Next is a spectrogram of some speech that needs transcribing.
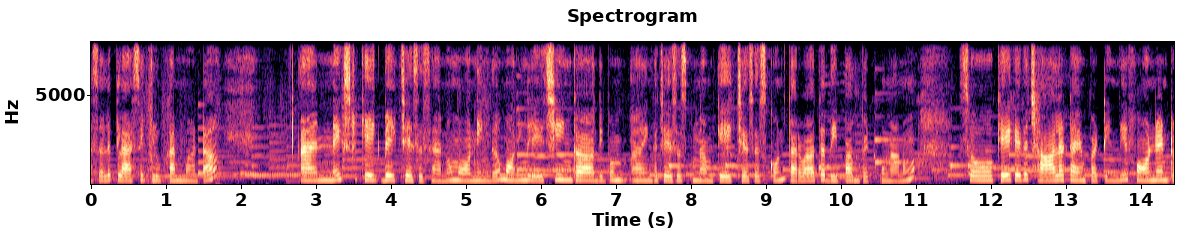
అసలు క్లాసిక్ లుక్ అనమాట అండ్ నెక్స్ట్ కేక్ బేక్ చేసేసాను మార్నింగ్. మార్నింగ్ లేచి ఇంకా దీపం ఇంకా చేసేసుకున్నాం. కేక్ చేసేసుకొని తర్వాత దీపం పెట్టుకున్నాను. సో కేక్ అయితే చాలా టైం పట్టింది. ఫాండెంట్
